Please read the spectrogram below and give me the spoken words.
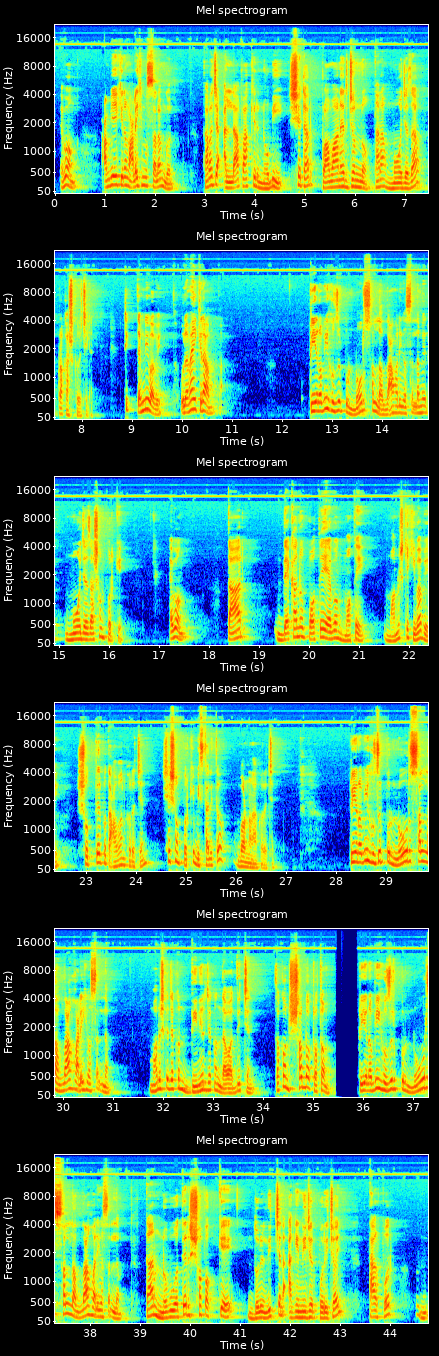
এবং আম্বিয়া কিরাম আলহিমুসালামগণ তারা যে আল্লাহ পাকের নবী, সেটার প্রমাণের জন্য তারা মজাজা প্রকাশ করেছিলেন। ঠিক তেমনিভাবে উলামাই কিরাম প্রিয় নবী হুজুরপুর নোর সাল্লাহ আলী আসাল্লামের মজাজা সম্পর্কে এবং তার দেখানো পথে এবং মতে মানুষকে কীভাবে সত্যের পথে আহ্বান করেছেন সে সম্পর্কে বিস্তারিত বর্ণনা করেছেন। প্রিয় নবী হুজুরপুর নূর সাল্লাহ আলহি আসাল্লাম মানুষকে যখন দিনের যখন দাওয়াত দিচ্ছেন, তখন সর্বপ্রথম প্রিয় নবী হুজুরপুর নূর সাল্লাহ আলী আসাল্লাম তার নবুয়তের সপক্ষে দলিল দিচ্ছেন আগে নিজের পরিচয়, তারপর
